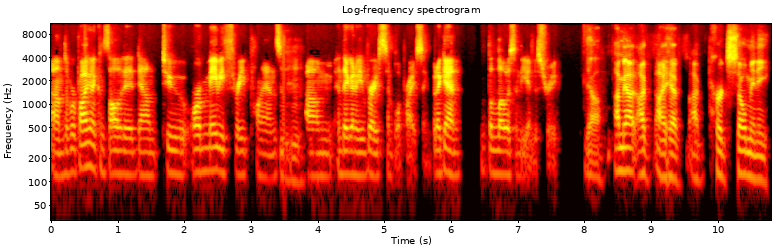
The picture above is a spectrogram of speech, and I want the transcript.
um, so we're probably going to consolidate it down to or maybe three plans, mm-hmm. um, and they're going to be very simple pricing. But again, the lowest in the industry. Yeah, I mean, I, I have I've heard so many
